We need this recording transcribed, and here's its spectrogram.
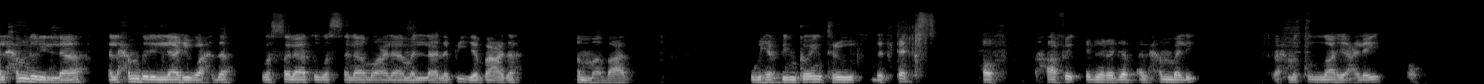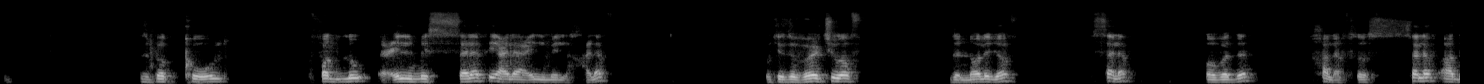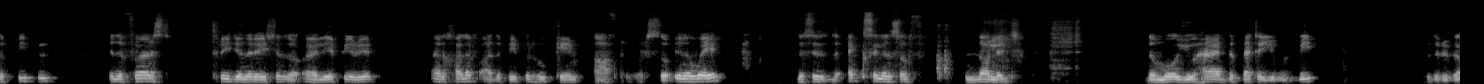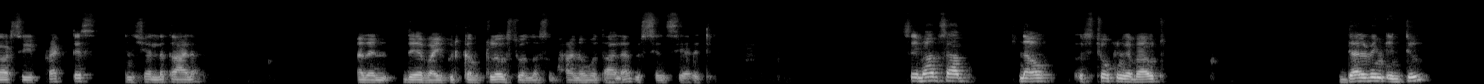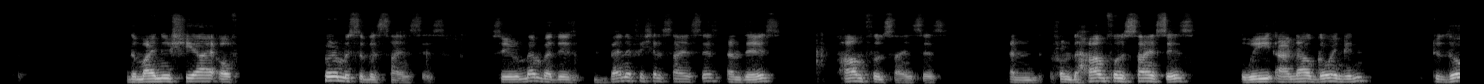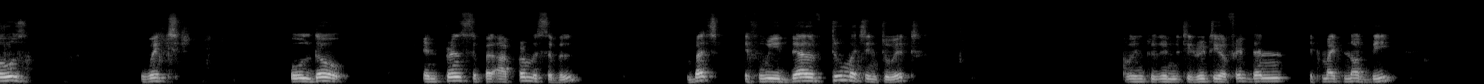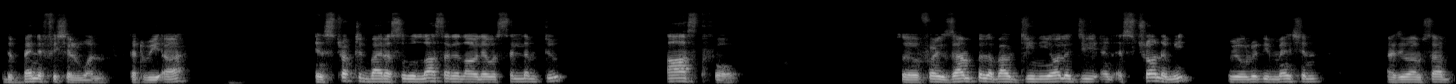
الحمد لله الحمد لله وحده والصلاة والسلام على من لا نبي بعده أما بعد We have been going through the text of Hafiz ibn Rajab al-Hanbali rahmatullahi alayh his book called فضل علم السلف على علم الخلف which is the virtue of the knowledge of Salaf over the Khalaf. So Salaf are the people in the first three generations or earlier period, and Khalaf are the people who came afterwards. So in a way, this is the excellence of knowledge. The more you had, the better you would be with regards to your practice, inshallah ta'ala. And then thereby you could come close to Allah subhanahu wa ta'ala with sincerity. So Imam Sahib now is talking about delving into the minutiae of permissible sciences. So you remember there's beneficial sciences and there's harmful sciences. And from the harmful sciences, we are now going in to those which, although in principle are permissible, but if we delve too much into it, going to the nitty gritty of it, then it might not be the beneficial one that we are instructed by Rasulullah wasallam to ask for. So, for example, about genealogy and astronomy, we already mentioned, as Imam Sahib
